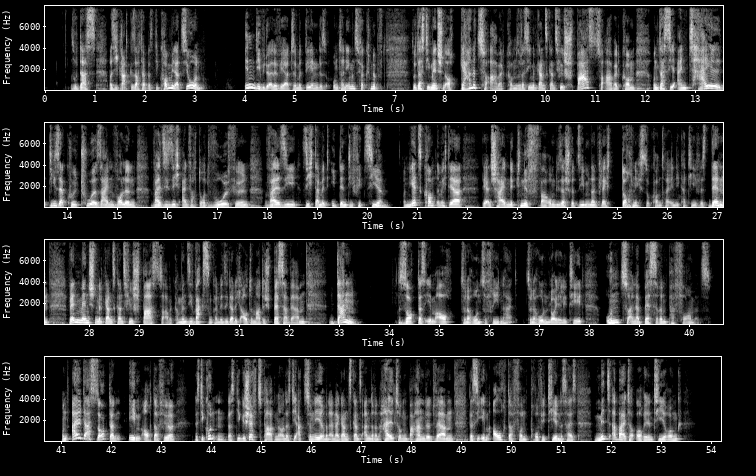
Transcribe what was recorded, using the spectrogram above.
so dass, was ich gerade gesagt habe, dass die Kombination individuelle Werte mit denen des Unternehmens verknüpft, so dass die Menschen auch gerne zur Arbeit kommen, so dass sie mit ganz, ganz viel Spaß zur Arbeit kommen und dass sie ein Teil dieser Kultur sein wollen, weil sie sich einfach dort wohlfühlen, weil sie sich damit identifizieren. Und jetzt kommt nämlich der, der entscheidende Kniff, warum dieser Schritt sieben dann vielleicht doch nicht so kontraindikativ ist. Denn wenn Menschen mit ganz, ganz viel Spaß zur Arbeit kommen, wenn sie wachsen können, wenn sie dadurch automatisch besser werden, dann sorgt das eben auch zu einer hohen Zufriedenheit, zu einer hohen Loyalität und zu einer besseren Performance. Und all das sorgt dann eben auch dafür, dass die Kunden, dass die Geschäftspartner und dass die Aktionäre mit einer ganz, ganz anderen Haltung behandelt werden, dass sie eben auch davon profitieren. Das heißt, Mitarbeiterorientierung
